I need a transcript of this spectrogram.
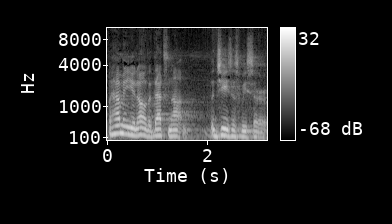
But how many of you know that that's not the Jesus we serve.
